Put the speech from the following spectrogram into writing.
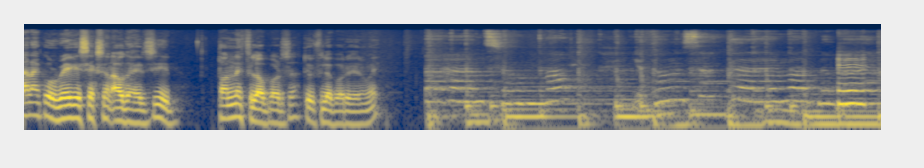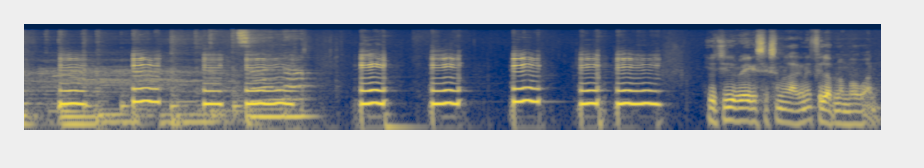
गानाको रेगे सेक्सन आउँदाखेरि चाहिँ टन्नै फिलअप गर्छ त्यो फिलअपहरू हेरौँ है। यो चाहिँ रेगे सेक्सनमा लाग्ने fill up number one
